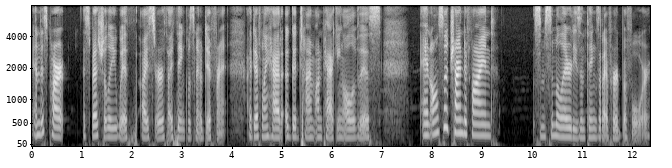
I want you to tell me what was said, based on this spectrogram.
And this part, especially with Iced Earth, I think was no different. I definitely had a good time unpacking all of this and also trying to find some similarities in things that I've heard before.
